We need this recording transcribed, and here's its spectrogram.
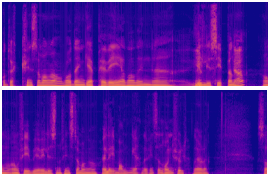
og Duck finnes det mange av. Og den GPV, da, den uh, Willys-jippen. Ja. Am Amfibievillisen finnes det mange av. Eller mange, det finnes en håndfull, det gjør det. Så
